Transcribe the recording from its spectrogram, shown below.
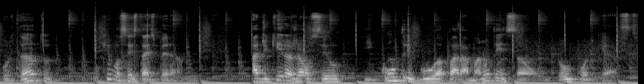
Portanto, o que você está esperando? Adquira já o seu e contribua para a manutenção do podcast.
